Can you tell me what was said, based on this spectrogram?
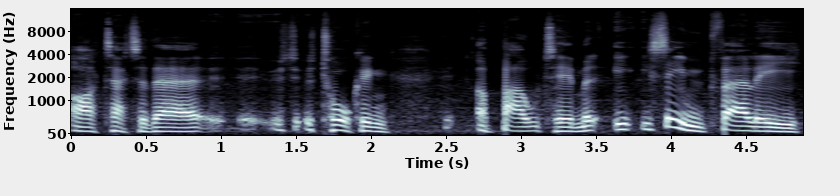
Arteta there uh, talking about him. He, he seemed fairly,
